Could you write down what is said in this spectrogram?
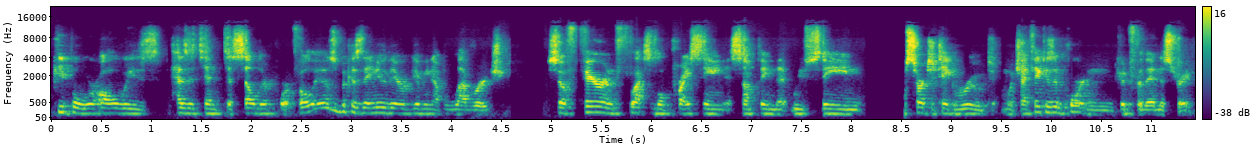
people were always hesitant to sell their portfolios because they knew they were giving up leverage. So, fair and flexible pricing is something that we've seen start to take root, which I think is important and good for the industry.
